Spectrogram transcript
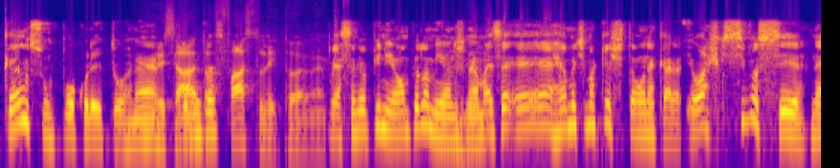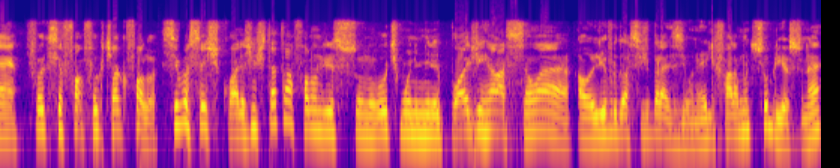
cansa um pouco o leitor, né? Exato, afasta o leitor, né? Essa é a minha opinião, pelo menos, né? uhum. né? Mas é, é, realmente uma questão, né, cara? Eu acho que se você, né, foi o que, você, foi o, que o Thiago falou, se você escolhe, a gente até estava falando disso no último Minipod em relação a, ao livro do Assis Brasil, né? Ele fala muito sobre isso, né?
